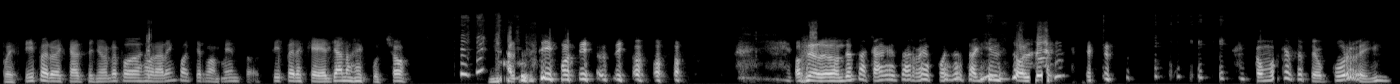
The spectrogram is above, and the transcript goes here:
pues sí, pero es que al Señor le puedes orar en cualquier momento. Sí, pero es que Él ya nos escuchó. Ya lo hicimos. y yo digo, O sea, ¿de dónde sacas esas respuestas tan insolentes? ¿Cómo que se te ocurren?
